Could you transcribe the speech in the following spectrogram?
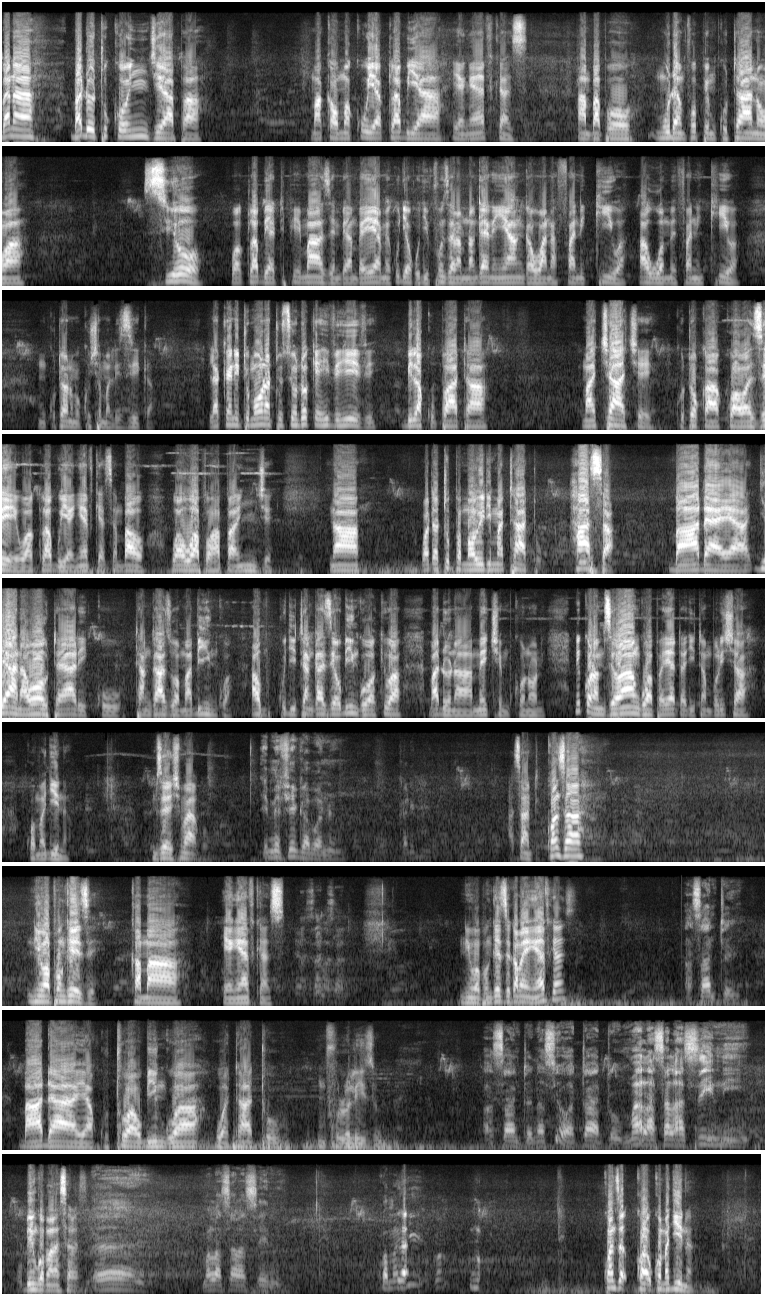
Bana, bado tuko nje hapa makao makuu ya klabu ya Young Africans ambapo muda mfupi mkutano wa CEO wa klabu ya TP Mazembe ambaye yeye amekuja kujifunza namna gani Yanga wanafanikiwa au wamefanikiwa, mkutano umekwisha malizika, lakini tumeona tusiondoke hivi hivi bila kupata machache kutoka kwa wazee wa klabu ya Young Africans ambao wao wapo hapa nje. Na watatupa mawili matatu hasa baada ya jana wao tayari kutangazwa mabingwa au kujitangazia ubingwa wakiwa bado na mechi mkononi. Niko na mzee wangu hapa, yeye atajitambulisha kwa majina. Mzee, heshima yako. Imefika bwana. Karibu. Asante. Kwanza niwapongeze kama Young Africans, niwapongeze kama Young Africans Asante. baada ya kutoa ubingwa wa tatu mfululizo, Asante na sio watatu, mara 30. ubingwa mara 30. Eh, mara 30. Kwa, majina kwa, Kwanza kwa, kwa majina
